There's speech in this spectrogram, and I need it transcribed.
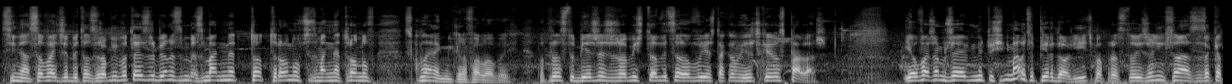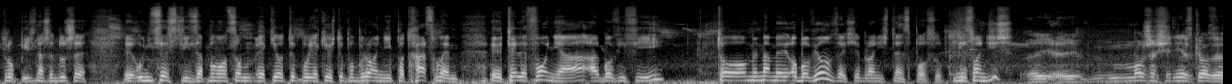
sfinansować, żeby to zrobić, bo to jest zrobione z, z magnetotronów czy z magnetronów z kuchenek mikrofalowych. Po prostu bierzesz, robisz to, wycelowujesz taką wieżyczkę i ją spalasz. Ja uważam, że my tu się nie mamy co pierdolić po prostu. Jeżeli chcą nas zakatrupić, nasze dusze e, unicestwić za pomocą jakiego typu, jakiegoś typu broni pod hasłem e, telefonia albo Wi-Fi, to my mamy obowiązek się bronić w ten sposób. Nie sądzisz? E, e, Może się nie zgodzę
